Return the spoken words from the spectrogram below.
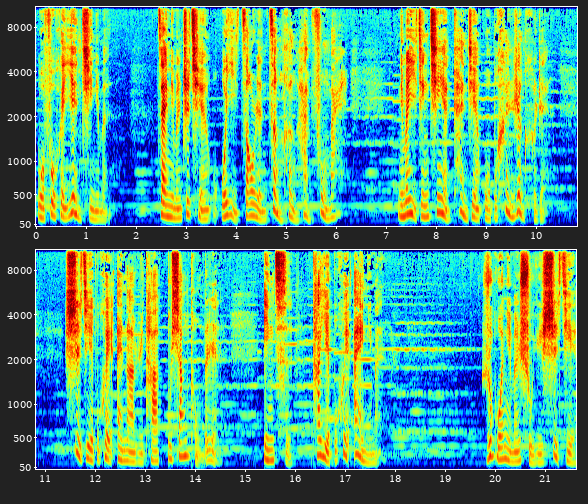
我父会厌弃你们。在你们之前，我已遭人憎恨和负卖。你们已经亲眼看见我不恨任何人。世界不会爱那与他不相同的人，因此他也不会爱你们。如果你们属于世界，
